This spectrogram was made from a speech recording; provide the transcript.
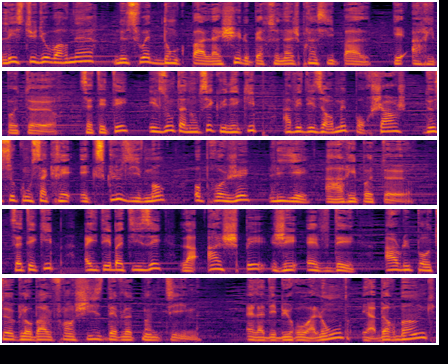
Les studios Warner ne souhaitent donc pas lâcher le personnage principal, qui est Harry Potter. Cet été, ils ont annoncé qu'une équipe avait désormais pour charge de se consacrer exclusivement aux projets liés à Harry Potter. Cette équipe a été baptisée la HPGFD, Harry Potter Global Franchise Development Team. Elle a des bureaux à Londres et à Burbank,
